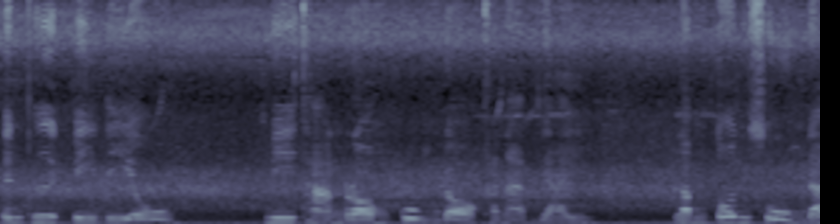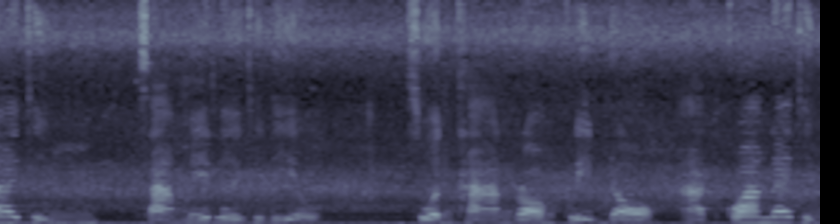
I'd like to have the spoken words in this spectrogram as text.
เป็นพืชปีเดียว มีฐานรองกลุ่มดอกขนาดใหญ่ลำต้นสูงได้ถึง 3 เมตรเลยทีเดียว ส่วนฐานรองกลีบดอกอาจกว้างได้ถึง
